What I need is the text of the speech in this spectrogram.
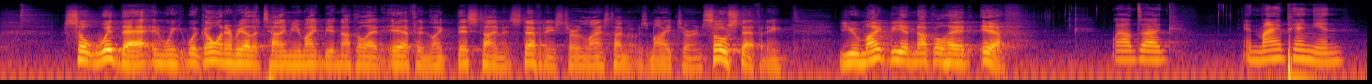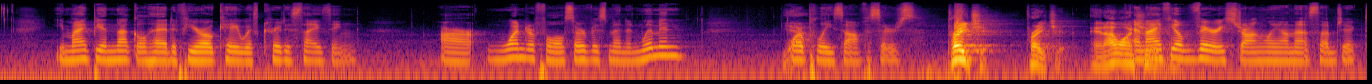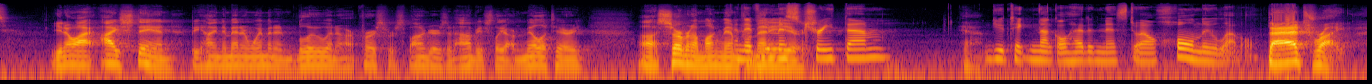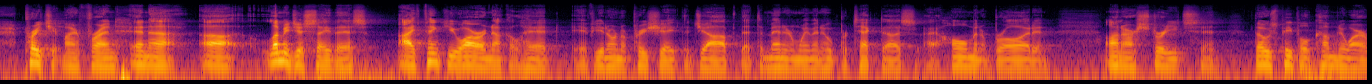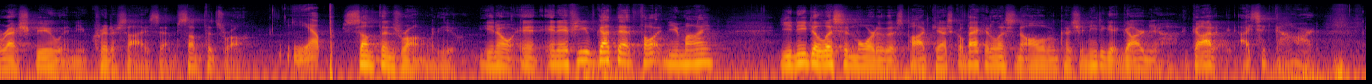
so with that, and we, we're going every other time. You might be a knucklehead if, and like this time it's Stephanie's turn. Last time it was my turn. So Stephanie, you might be a knucklehead if. Well, Doug, in my opinion, you might be a knucklehead if you're okay with criticizing our wonderful servicemen and women Yeah. or police officers. Preach it, preach it. And I want And you. I to- feel very strongly on that subject. You know, I, I stand behind the men and women in blue and our first responders and obviously our military, uh, serving among them And for if many you years. mistreat them, Yeah. you take knuckleheadedness to a whole new level. That's right. Preach it, my friend. And uh, uh, let me just say this I think you are a knucklehead if you don't appreciate the job that the men and women who protect us at home and abroad and on our streets and those people come to our rescue and you criticize them. Something's wrong. Yep. something's wrong with you. You know, and, and if you've got that thought in your mind, you need to listen more to this podcast. Go back and listen to all of them because you need to get guard in your God. I said guard.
